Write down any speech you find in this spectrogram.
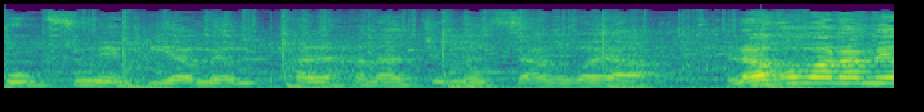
목숨에 비하면 팔 하나쯤은 싼 거야 라고 말하며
